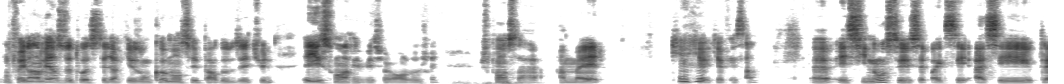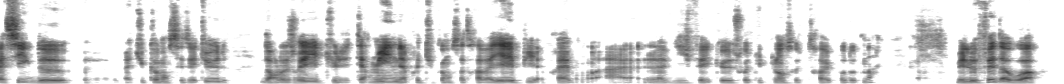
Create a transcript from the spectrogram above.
ont fait l'inverse de toi, c'est-à-dire qu'ils ont commencé par d'autres études et ils sont arrivés sur l'horlogerie. Je pense à, à Maël qui, qui, a, mhm. qui, a, fait ça. Euh, et sinon, c'est vrai que c'est assez classique de euh, bah, tu commences tes études d'horlogerie, tu les termines, et après tu commences à travailler, et puis après, bon, bah, la vie fait que soit tu te lances, soit tu travailles pour d'autres marques. Mais le fait d'avoir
